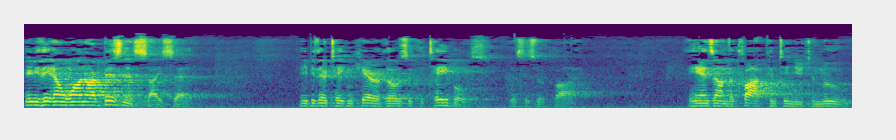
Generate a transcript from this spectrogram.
Maybe they don't want our business, I said. Maybe they're taking care of those at the tables, was his reply. The hands on the clock continued to move.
